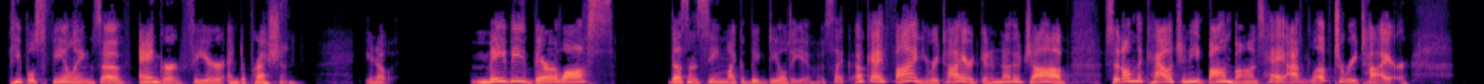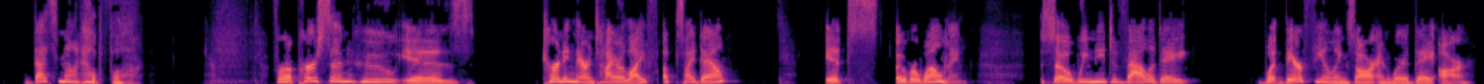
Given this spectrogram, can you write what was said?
people's feelings of anger fear and depression. You know maybe their loss doesn't seem like a big deal to you. It's like okay fine you retired get another job sit on the couch and eat bonbons. Hey i'd love to retire. That's not helpful. For a person who is turning their entire life upside down it's overwhelming. So we need to validate what their feelings are and where they are.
